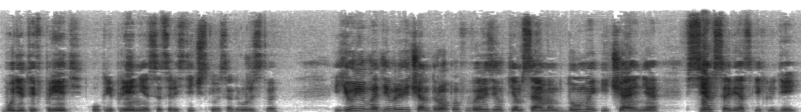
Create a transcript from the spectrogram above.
будет и впредь укрепление социалистического содружества, Юрий Владимирович Андропов выразил тем самым думы и чаяния всех советских людей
